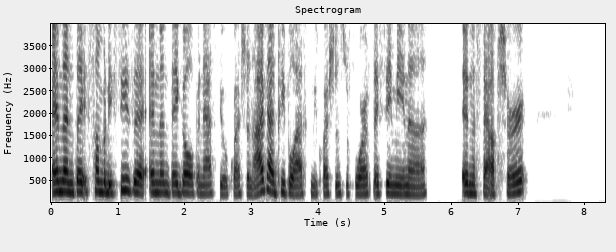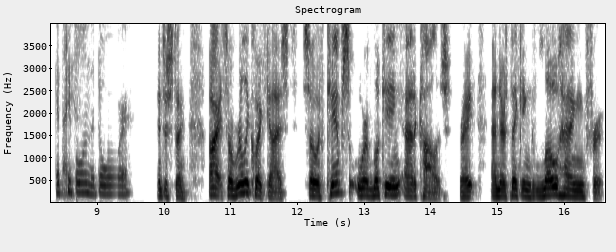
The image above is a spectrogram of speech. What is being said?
and then they somebody sees it and then they go up and ask you a question i've had people ask me questions before if they see me in a in a staff shirt gets nice. people in the door interesting all right so really quick guys so if camps were looking at a college right and they're thinking low hanging fruit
